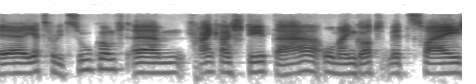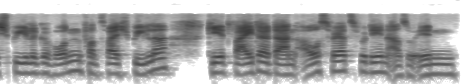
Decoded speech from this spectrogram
äh, jetzt für die Zukunft, ähm, Frankreich steht da, oh mein Gott, mit zwei Spiele gewonnen von zwei Spielen, geht weiter dann auswärts für den, also in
